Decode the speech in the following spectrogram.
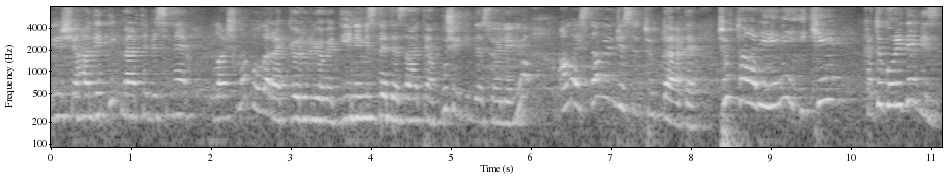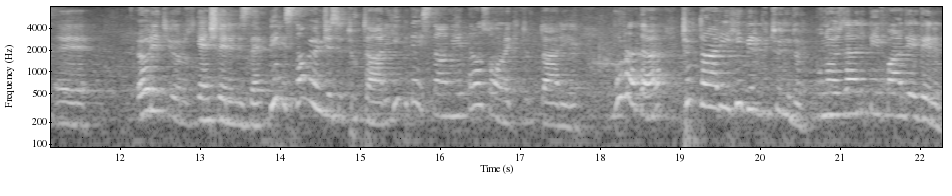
bir şehadetlik mertebesine ulaşmak olarak görülüyor ve dinimizde de zaten bu şekilde söyleniyor. Ama İslam öncesi Türklerde Türk tarihini iki kategoride biz e, öğretiyoruz gençlerimize. Bir İslam öncesi Türk tarihi, bir de İslamiyet'ten sonraki Türk tarihi. Burada Türk tarihi bir bütündür. Bunu özellikle ifade edelim.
